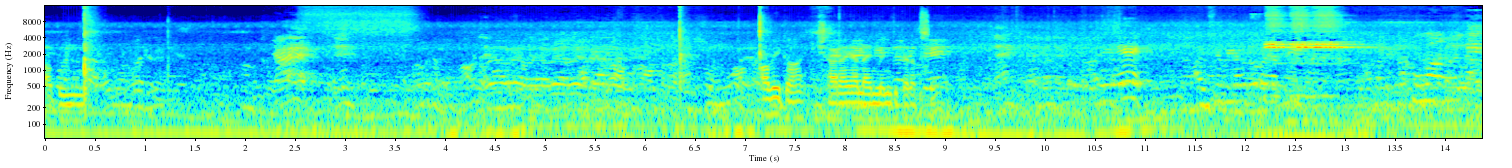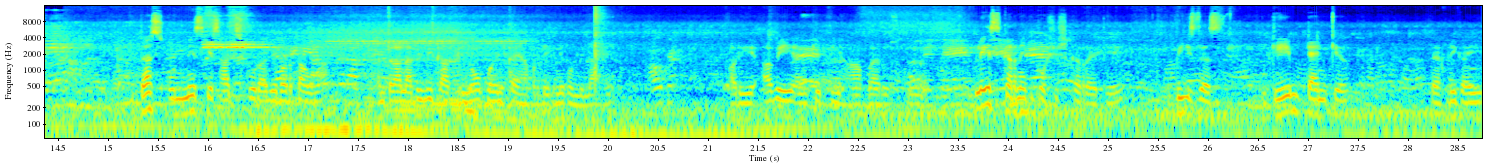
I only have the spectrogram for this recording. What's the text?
अभी अवे का इशारा या लाइनमैन की तरफ़ से? दस उन्नीस के साथ स्कोर आगे बढ़ता हुआ, अंतराल अभी भी काफ़ी नौ पॉइंट का यहाँ पर देखने को मिला है। और ये अवे अंकित यहाँ पर उसको प्लेस करने की कोशिश कर रहे थे। बीस दस गेम टेन के रेफरी का ये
